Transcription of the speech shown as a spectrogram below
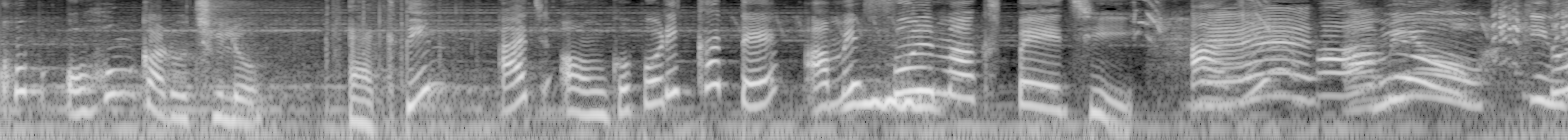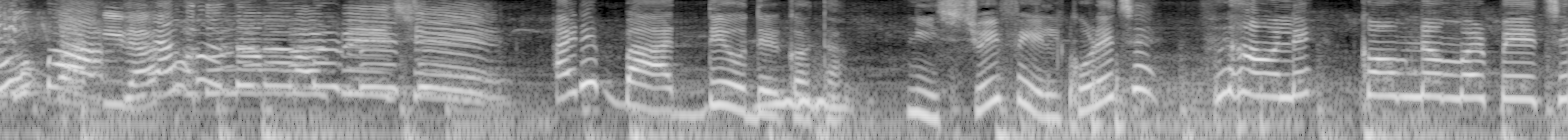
খুব অহংকারও ছিল। একদিন আজ অঙ্ক পরীক্ষাতে আমি ফুল মার্কস পেয়েছি। আমিও, কিন্তু বাকিরা কত নাম্বার পেয়েছে? আরে বাদ দে ওদের কথা। নিশ্চয়ই ফেল করেছে। না হলে কম নাম্বার পেয়েছে।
